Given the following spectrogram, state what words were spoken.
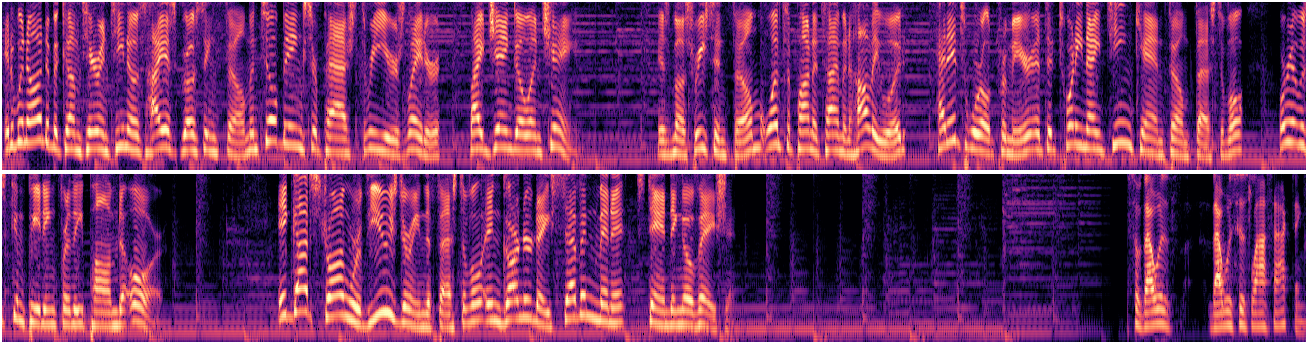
It went on to become Tarantino's highest grossing film until being surpassed three years later by Django Unchained. His most recent film, Once Upon a Time in Hollywood, had its world premiere at the 2019 Cannes Film Festival, where it was competing for the Palme d'Or. It got strong reviews during the festival and garnered a seven minute standing ovation. So that was that was his last acting.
